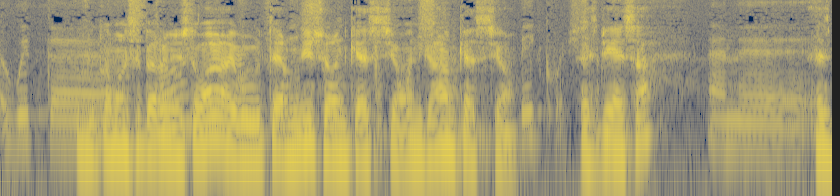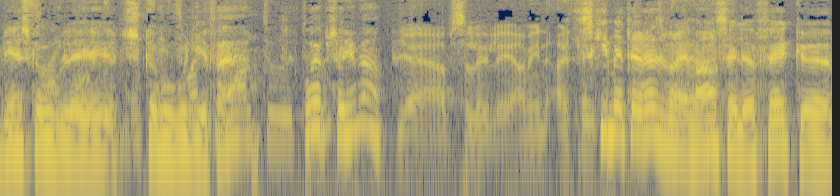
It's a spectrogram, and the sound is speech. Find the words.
Vous commencez par une histoire et vous terminez sur une question, une grande question. Est-ce bien ça? Uh, Est-ce bien ce que vous voulez, ce que vous vouliez faire? Oui, absolument. Ce qui m'intéresse vraiment, c'est le fait que,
